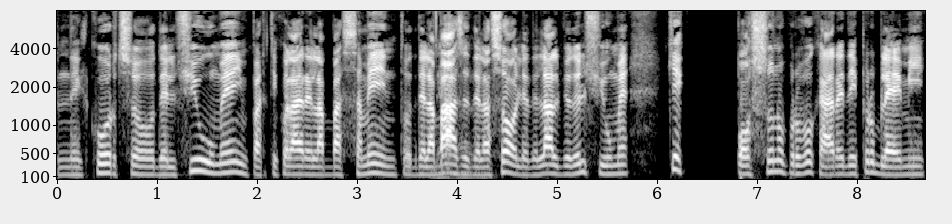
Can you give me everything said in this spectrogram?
nel corso del fiume, in particolare l'abbassamento della base della soglia dell'alveo del fiume che possono provocare dei problemi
